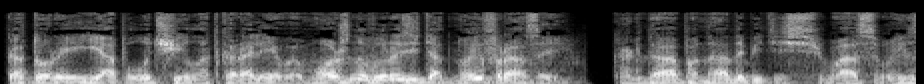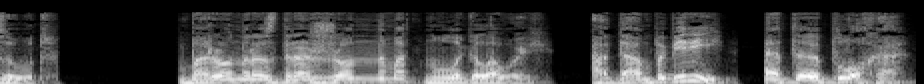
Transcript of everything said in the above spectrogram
которые я получил от королевы, можно выразить одной фразой. Когда понадобитесь, вас вызовут. Барон раздраженно мотнула головой. «Адам, побери! Это плохо!»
